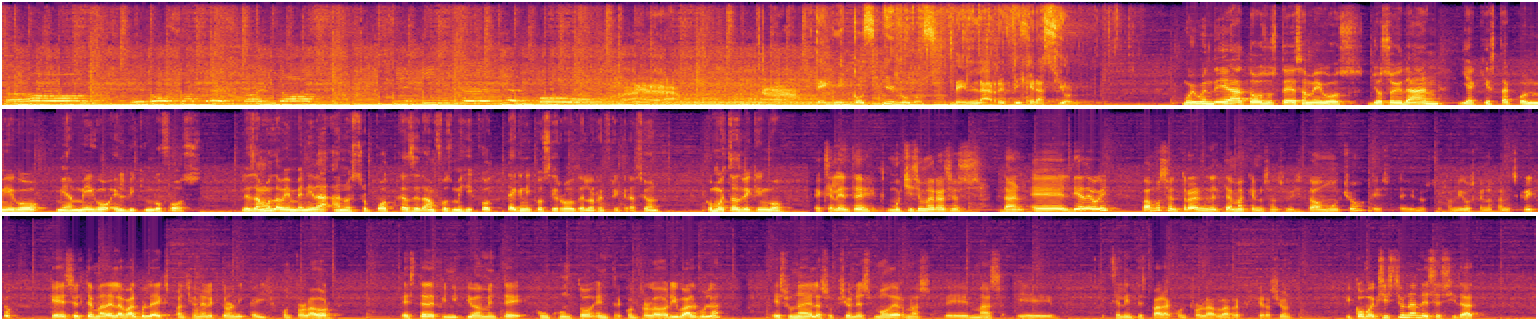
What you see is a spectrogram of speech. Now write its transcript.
de dos a tres caídas sin límite de tiempo. Técnicos y rudos de la refrigeración. Muy buen día a todos ustedes amigos, yo soy Dan y aquí está conmigo mi amigo el vikingo Foss. Les damos la bienvenida a nuestro podcast de Danfos México, técnicos y rudos de la refrigeración. ¿Cómo estás vikingo? Excelente, muchísimas gracias Dan. Eh, el día de hoy vamos a entrar en el tema que nos han solicitado mucho este, nuestros amigos que nos han escrito, que es el tema de la válvula de expansión electrónica y su controlador. Este definitivamente conjunto entre controlador y válvula es una de las opciones modernas eh, más eh, excelentes para controlar la refrigeración. Y como existe una necesidad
